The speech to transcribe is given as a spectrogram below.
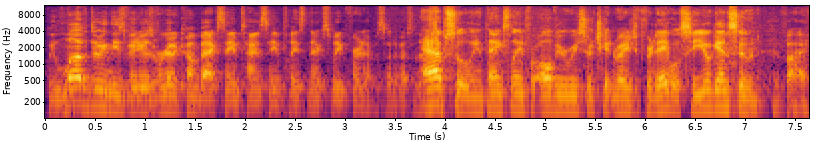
We love doing these videos. We're going to come back same time, same place next week for an episode of SNL. Absolutely. And thanks, Lane, for all of your research getting ready for today. We'll see you again soon. Bye.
